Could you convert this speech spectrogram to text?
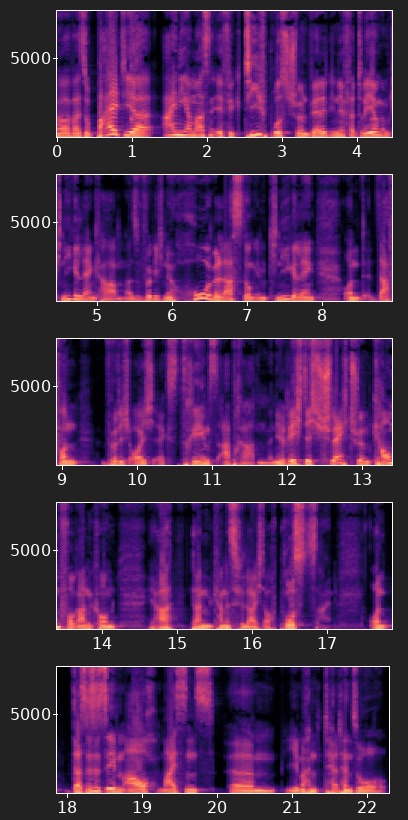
Weil sobald ihr einigermaßen effektiv Brust schwimmt, werdet ihr eine Verdrehung im Kniegelenk haben. Also wirklich eine hohe Belastung im Kniegelenk. Und davon würde ich euch extremst abraten. Wenn ihr richtig schlecht schwimmt, kaum vorankommt, ja, dann kann es vielleicht auch Brust sein. Und das ist es eben auch meistens ähm, jemand, der dann so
